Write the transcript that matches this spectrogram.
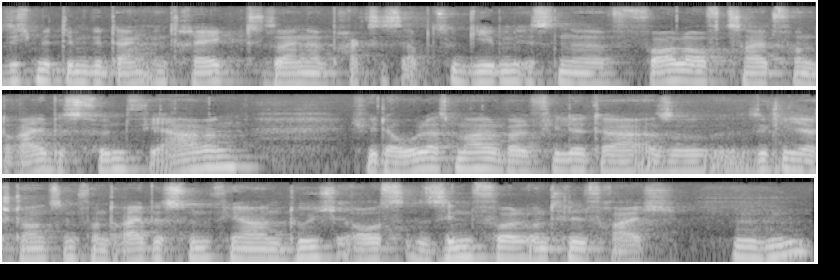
sich mit dem Gedanken trägt, seine Praxis abzugeben, ist eine Vorlaufzeit von drei bis fünf Jahren. Ich wiederhole das mal, weil viele da also wirklich erstaunt sind, von drei bis fünf Jahren durchaus sinnvoll und hilfreich. Mhm.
